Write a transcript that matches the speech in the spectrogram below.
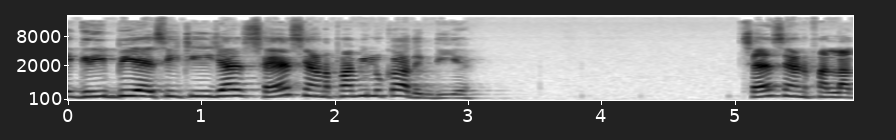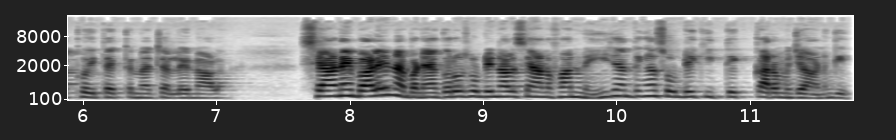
ਤੇ ਗਰੀਬੀ ਐਸੀ ਚੀਜ਼ ਹੈ ਸਹਿ ਸਿਆਣਫਾਂ ਵੀ ਲੁਕਾ ਦਿੰਦੀ ਹੈ ਸਹਿ ਸਿਆਣਫਾਂ ਲੱਖ ਹੋਈ ਤੱਕ ਨਾ ਚੱਲੇ ਨਾਲ। ਸਿਆਣੇ ਬਾਲੇ ਨਾ ਬਣਿਆ ਕਰੋ ਤੁਹਾਡੇ ਨਾਲ ਸਿਆਣਫਾਂ ਨਹੀਂ ਜਾਂਦੀਆਂ ਤੁਹਾਡੇ ਕੀਤੇ ਕਰਮ ਜਾਣਗੇ।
